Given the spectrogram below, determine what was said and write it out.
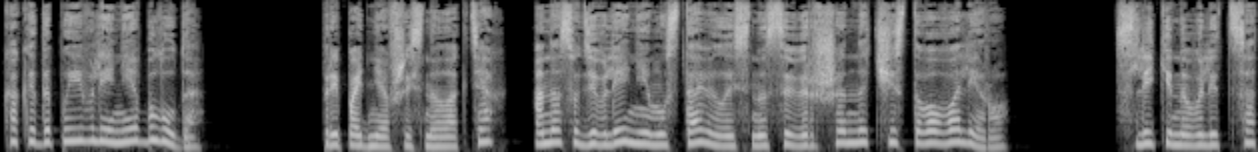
как и до появления блуда. Приподнявшись на локтях, она с удивлением уставилась на совершенно чистого Валеру. С Ликиного лица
